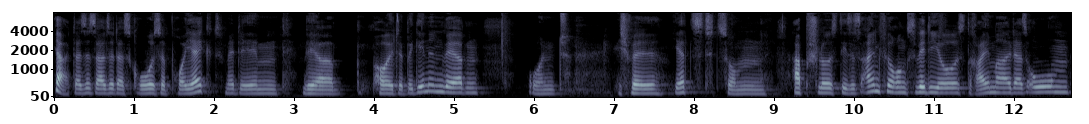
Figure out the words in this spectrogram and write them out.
Ja, das ist also das große Projekt, mit dem wir heute beginnen werden. Und ich will jetzt zum Abschluss dieses Einführungsvideos dreimal das Om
